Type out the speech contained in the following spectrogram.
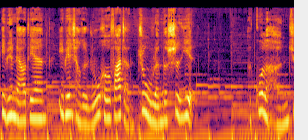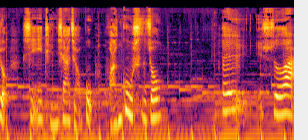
一边聊天，一边想着如何发展助人的事业。过了很久，蜥蜴停下脚步，环顾四周。哎，蛇啊，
